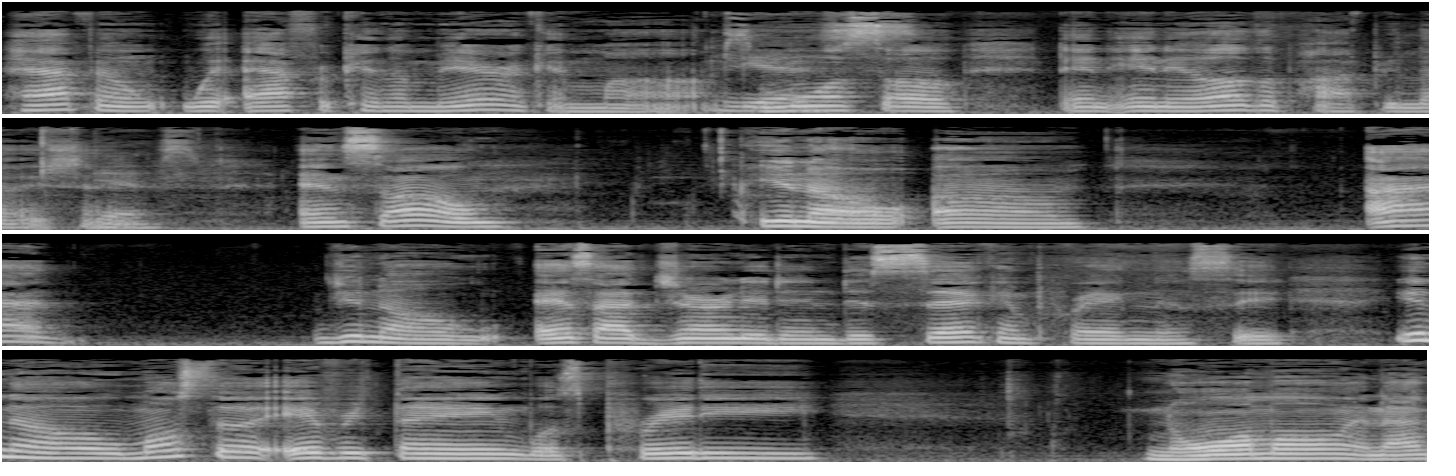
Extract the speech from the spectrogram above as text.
happen with African American moms Yes. more so than any other population. Yes. And so, you know, um, I, you know, as I journeyed in this second pregnancy, you know, most of everything was pretty normal. And I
